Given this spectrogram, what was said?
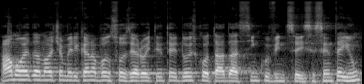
a moeda norte-americana avançou 0,82, cotada a 5,2661,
